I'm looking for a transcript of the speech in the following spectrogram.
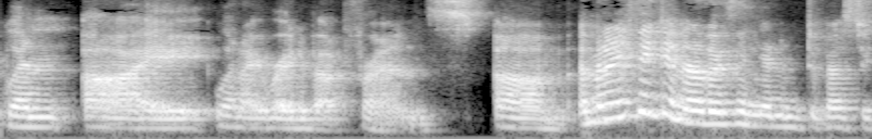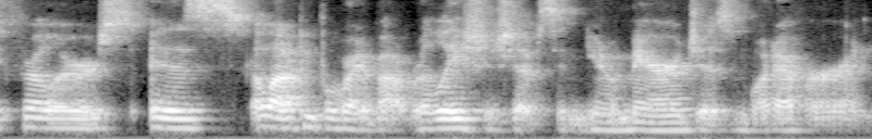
when I when I write about friends. Um, I mean, I think another thing in domestic thrillers is a lot of people write about relationships and you know marriages and whatever and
